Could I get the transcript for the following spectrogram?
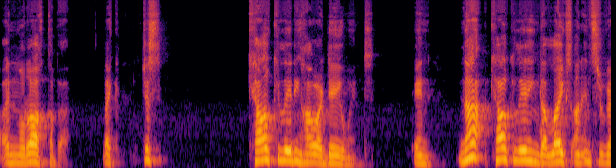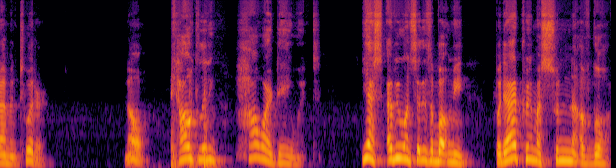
and muraqaba. Like just calculating how our day went and not calculating the likes on Instagram and Twitter. No, calculating how our day went. Yes, everyone said this about me, but did I pray my sunnah of dhuhr?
